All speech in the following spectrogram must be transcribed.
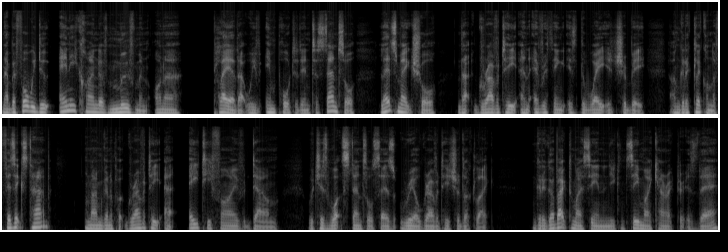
Now, before we do any kind of movement on a player that we've imported into Stencyl, let's make sure that gravity and everything is the way it should be. I'm going to click on the physics tab and I'm going to put gravity at 85 down, which is what Stencyl says real gravity should look like. I'm going to go back to my scene and you can see my character is there.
